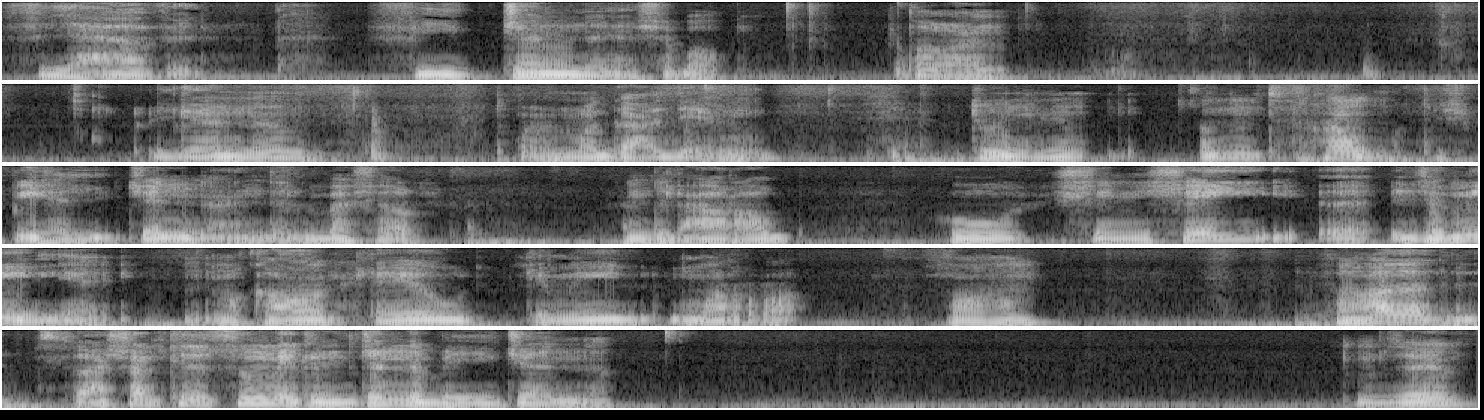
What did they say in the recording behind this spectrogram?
في ال heaven في جنة يا شباب. طبعا الجنة طبعا ما قاعد يعني تو يعني لازم تفهموا تشبيه الجنة عند البشر عند العرب هو يعني شيء جميل يعني. مكان حلو جميل مرة فاهم؟ فهذا عشان كذا سميت الجنة بالجنة. زين؟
